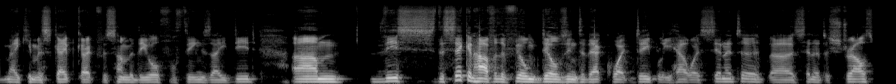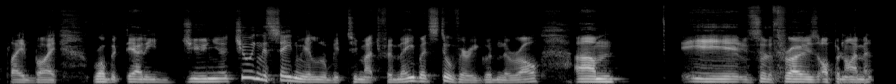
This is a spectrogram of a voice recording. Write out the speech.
make him a scapegoat for some of the awful things they did. Um, this the second half of the film delves into that quite deeply. How a senator, uh, Senator Strauss, played by Robert Downey Jr., chewing the scenery a little bit too much for me, but still very good in the role. Um, it sort of throws Oppenheimer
